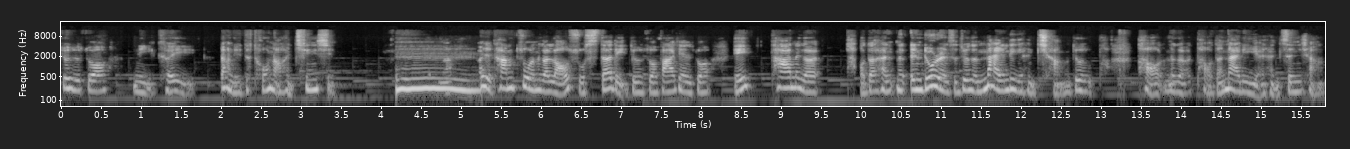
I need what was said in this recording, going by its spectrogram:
就是说你可以让你的头脑很清醒，嗯，而且他们做那个老鼠 study，就是说发现说，诶，他那个。跑的很那 endurance 就是耐力很强，就是跑跑那个跑的耐力也很增强。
